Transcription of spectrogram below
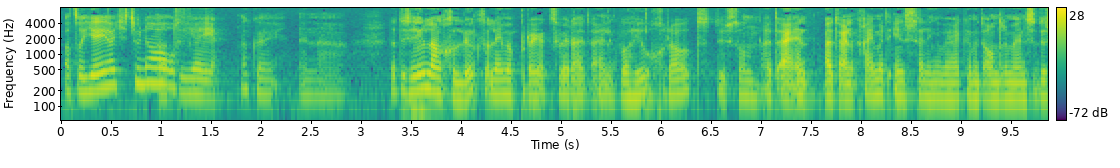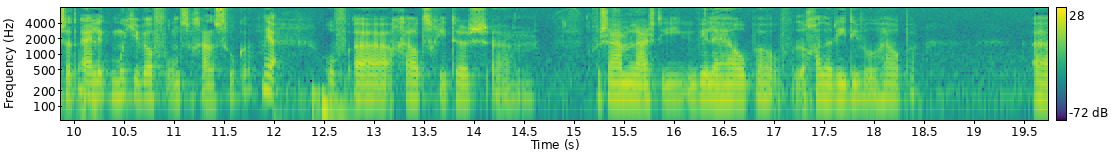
atelier had je toen al? of- Atelier, ja. Oké. En eh, dat is heel lang gelukt. Alleen mijn projecten werden uiteindelijk wel heel groot. Dus dan uiteindelijk, en uiteindelijk ga je met instellingen werken, met andere mensen. Dus uiteindelijk moet je wel fondsen gaan zoeken. Ja. Of eh, geldschieters, ehm, verzamelaars die willen helpen. Of de galerie die wil helpen. Eh,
